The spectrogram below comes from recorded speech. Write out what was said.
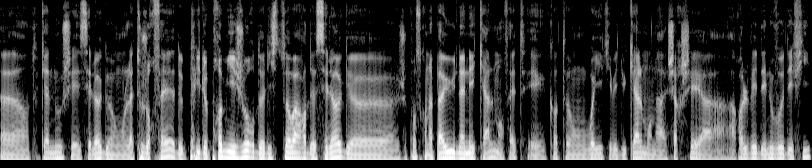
en tout cas, nous, chez Celog, on l'a toujours fait. Depuis le premier jour de l'histoire de Celog, je pense qu'on n'a pas eu une année calme, en fait. Et quand on voyait qu'il y avait du calme, on a cherché à relever des nouveaux défis.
